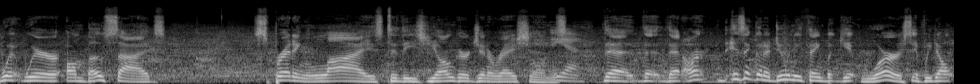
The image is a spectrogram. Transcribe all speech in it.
we're on both sides spreading lies to these younger generations Yeah. that, that that aren't isn't going to do anything but get worse if we don't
